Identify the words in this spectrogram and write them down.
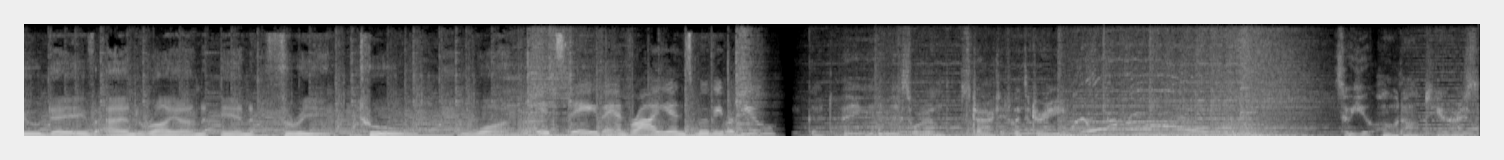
cue Dave and Ryan in three, two, one. It's Dave and Ryan's movie review. Good thing in this world started with a dream. So you hold on to yours.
